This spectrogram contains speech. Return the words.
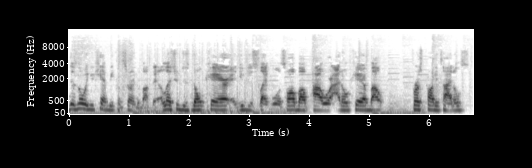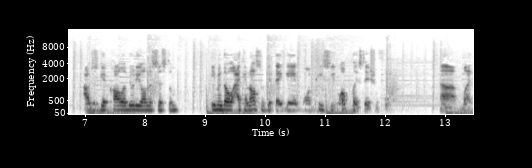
there's no way you can't be concerned about that unless you just don't care and you just like, well, it's all about power. I don't care about first party titles. I'll just get Call of Duty on the system even though I can also get that game on PC or PlayStation 4. Uh, but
